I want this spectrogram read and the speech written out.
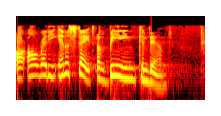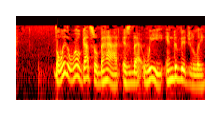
are already in a state of being condemned. The way the world got so bad is that we individually,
